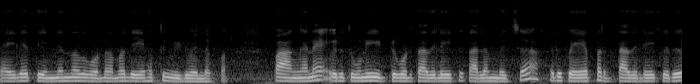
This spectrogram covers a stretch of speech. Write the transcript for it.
ടൈലെ തെന്നുന്നത് കൊണ്ട് നമ്മുടെ ദേഹത്ത് വീഴുമല്ലോ അപ്പോൾ അപ്പോൾ അങ്ങനെ ഒരു തുണി ഇട്ട് കൊടുത്ത് അതിലേക്ക് കലം വെച്ച് ഒരു പേപ്പർ ഇട്ട് അതിലേക്കൊരു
